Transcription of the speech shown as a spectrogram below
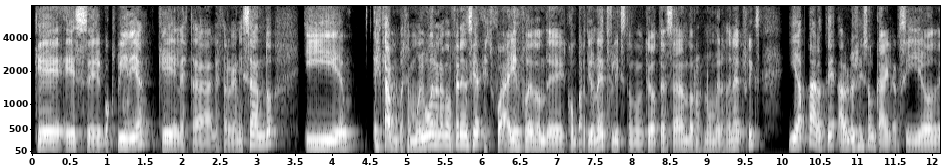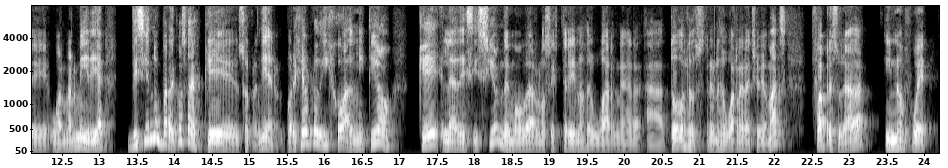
que es eh, Vox Media, que la está, la está organizando. Y eh, está, está muy buena la conferencia. Es- fue- ahí fue donde compartió Netflix, donde me estoy atesorando los números de Netflix. Y aparte, habló Jason Kyler, CEO de Warner Media, diciendo un par de cosas que sorprendieron. Por ejemplo, dijo, admitió que la decisión de mover los estrenos de Warner a todos los estrenos de Warner HBO Max fue apresurada y no fue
